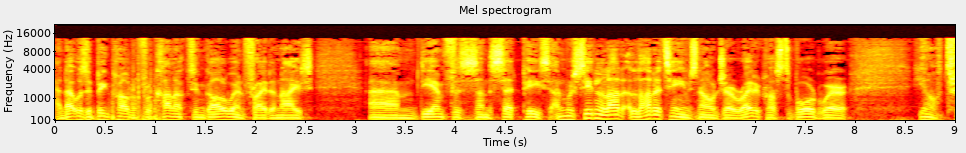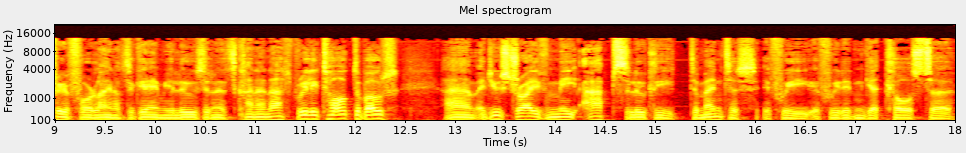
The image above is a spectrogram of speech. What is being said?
and that was a big problem for Connacht and Galway on Friday night. Um, the emphasis on the set piece. And we're seeing a lot, a lot of teams now, Joe, right across the board where, you know, three or four lineouts a game, you lose it and it's kind of not really talked about. Um, it used to drive me absolutely demented if we if we didn't get close to,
